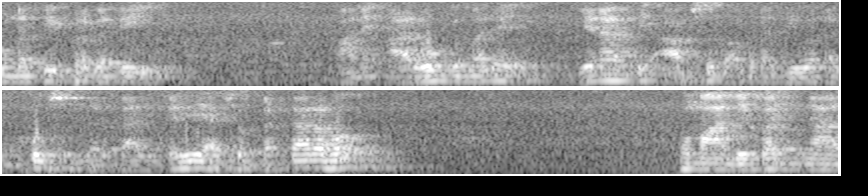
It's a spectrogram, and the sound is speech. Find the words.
ઉન્નતિ, પ્રગતિ અને આરોગ્ય મળે, જેનાથી આપ સૌ આપણા જીવનને ખૂબ સુંદર કાર્ય કરી રહ્યા છો. કરતા રહો. હું મા લીપતના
